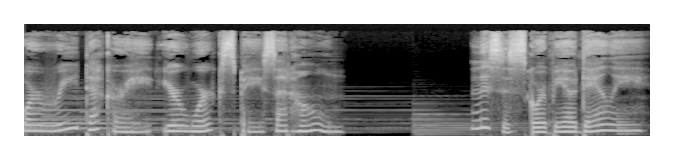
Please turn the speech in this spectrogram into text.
or redecorate your workspace at home. This is Scorpio Daily,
